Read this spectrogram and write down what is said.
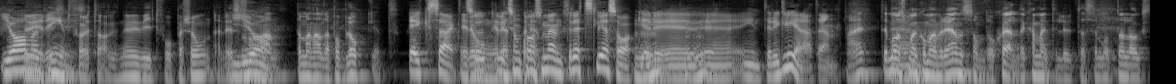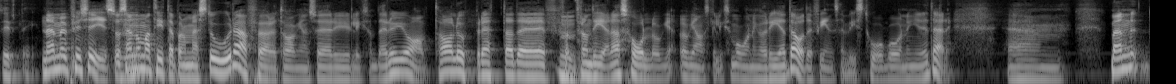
Ja, nu är det precis. inget företag, nu är vi två personer. Det är så Ja. man, när man handlar på Blocket. Exakt, så liksom konsumenträttsliga saker Mm, är, mm. är inte reglerat än. Nej, det måste man komma överens om då själv. Det kan man inte luta sig mot någon lagstiftning. Nej men precis. Och sen Mm. om man tittar på de här stora företagen så är det ju, liksom, där är ju avtal upprättade Mm. från deras håll och, och ganska liksom ordning och reda och det finns en viss tågordning i det där. Ehm, men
